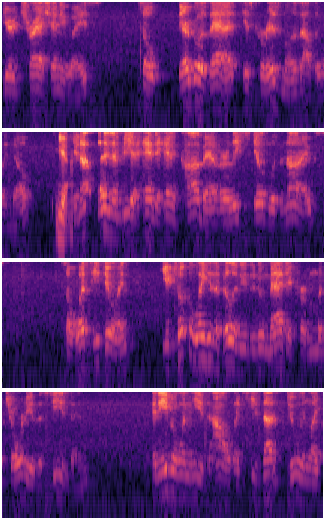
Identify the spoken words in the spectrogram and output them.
You're trash, anyways. So there goes that. His charisma is out the window. Yeah. You're not letting him be a hand to hand combat or at least skilled with the knives. So what's he doing? you took away his ability to do magic for a majority of the season, and even when he's out, like he's not doing like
